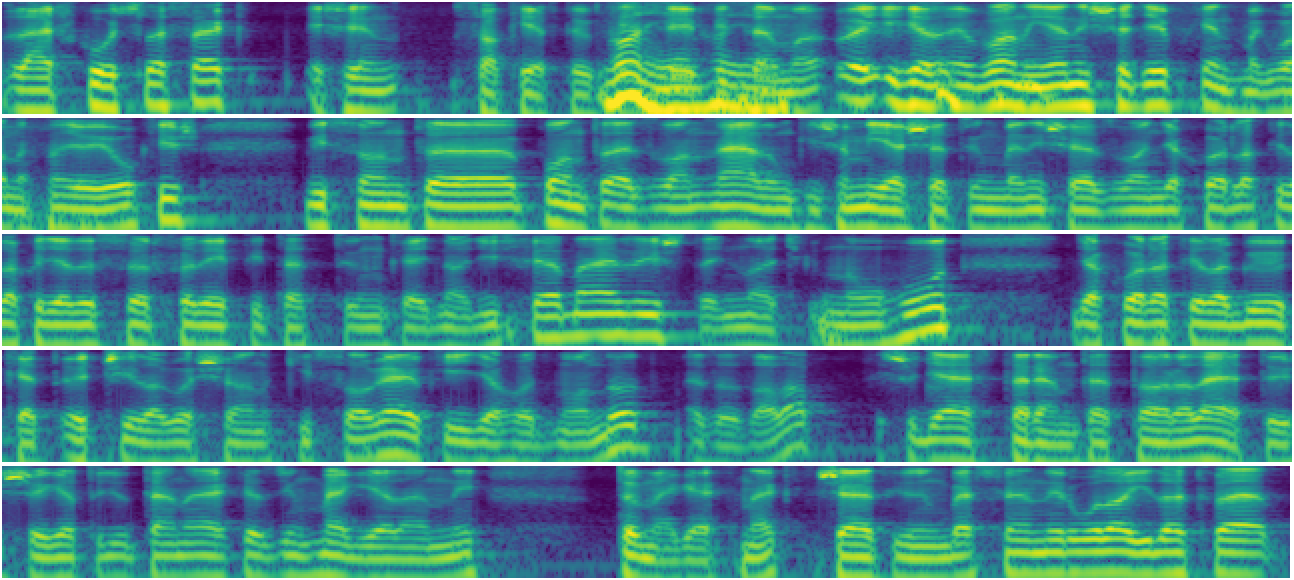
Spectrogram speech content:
life coach leszek, és én szakértőként van ilyen, építem. A, igen, van ilyen is egyébként, meg vannak nagyon jók is, viszont pont ez van nálunk is, a mi esetünkben is ez van gyakorlatilag, hogy először felépítettünk egy nagy ügyfélbázist, egy nagy know gyakorlatilag őket ötcsillagosan kiszolgáljuk, így ahogy mondod, ez az alap, és ugye ez teremtette arra lehetőséget, hogy utána elkezdjünk megjelenni tömegeknek, és el tudjunk beszélni róla, illetve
